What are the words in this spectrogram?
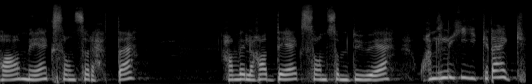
ha meg sånn som dette. Han ville ha deg sånn som du er, og han liker deg.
